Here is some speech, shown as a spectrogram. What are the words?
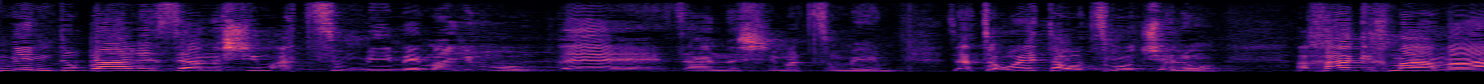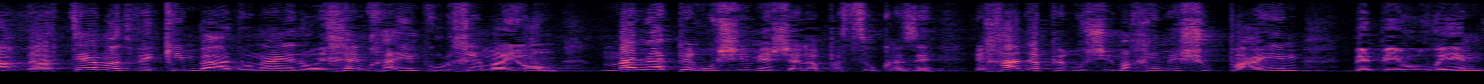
מי מדובר, איזה אנשים עצומים הם היו, איזה אנשים עצומים. זה אתה רואה את העוצמות שלו. אחר כך מה אמר? ואתם הדבקים באדוני אלוהיכם חיים כולכם היום. מלא פירושים יש על הפסוק הזה. אחד הפירושים הכי משופעים בביאורים,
